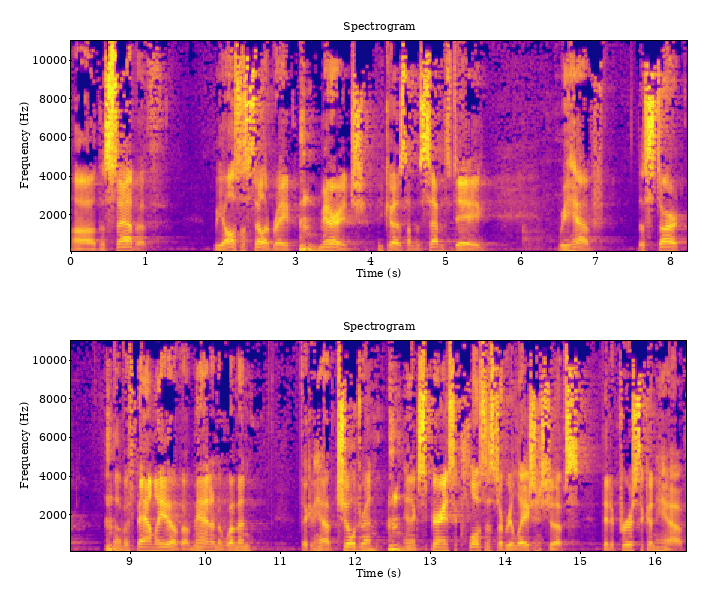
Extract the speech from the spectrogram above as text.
uh, the Sabbath, we also celebrate marriage because on the seventh day we have the start of a family of a man and a woman that can have children and experience the closest of relationships that a person can have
